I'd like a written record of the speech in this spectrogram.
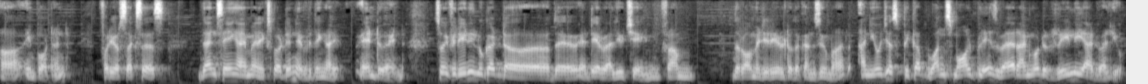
uh, important for your success than saying I'm an expert in everything end to end. So, if you really look at uh, the entire value chain from the raw material to the consumer, and you just pick up one small place where I'm going to really add value,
